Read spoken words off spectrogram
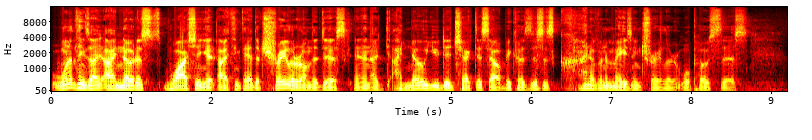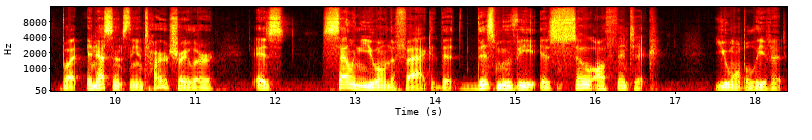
one of the things I, I noticed watching it, I think they had the trailer on the disc, and I, I know you did check this out because this is kind of an amazing trailer. We'll post this. But in essence, the entire trailer is selling you on the fact that this movie is so authentic, you won't believe it.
